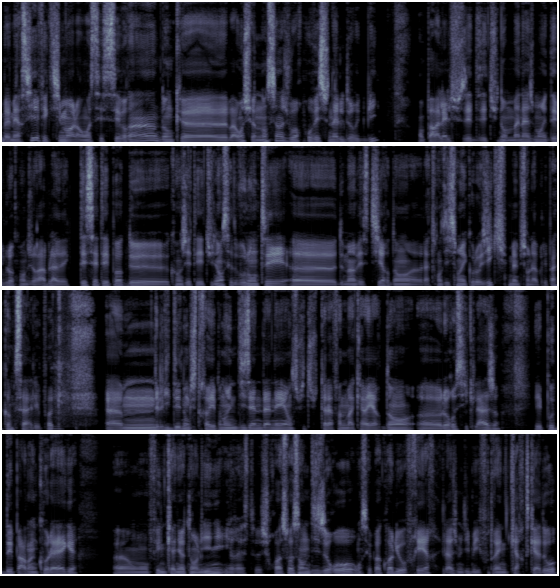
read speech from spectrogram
Ben merci, effectivement. Alors moi, c'est Séverin. Donc, bah, moi, je suis un ancien joueur professionnel de rugby. En parallèle, je faisais des études en management et développement durable avec, dès cette époque de, quand j'étais étudiant, cette volonté euh, de m'investir dans euh, la transition écologique, même si on l'appelait pas comme ça à l'époque. Euh, L'idée, donc, j'ai travaillé pendant une dizaine d'années, ensuite, suite à la fin de ma carrière, dans euh, le recyclage. Et pot de départ d'un collègue, euh, on fait une cagnotte en ligne, il reste, je crois, 70 euros. On sait pas quoi lui offrir. Et là, je me dis, mais il faudrait une carte cadeau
